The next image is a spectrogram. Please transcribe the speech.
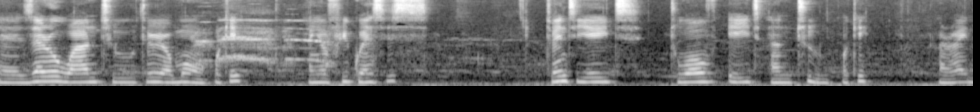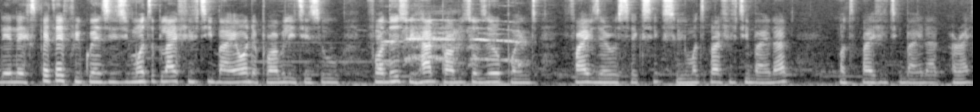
uh, 0 1 2 3 or more okay? And your frequencies 28 12 8 and 2 okay? All right then the expected frequencies you multiply 50 by all the probabilities. So for this we had probability of 0 0.5066 so you multiply 50 by that multiply 50 by that all right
